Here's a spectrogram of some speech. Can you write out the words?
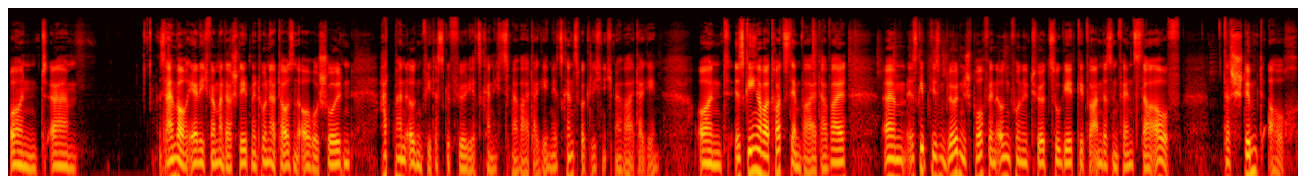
Und ähm, seien wir auch ehrlich, wenn man da steht mit 100.000 Euro Schulden, hat man irgendwie das Gefühl, jetzt kann nichts mehr weitergehen, jetzt kann es wirklich nicht mehr weitergehen. Und es ging aber trotzdem weiter, weil ähm, es gibt diesen blöden Spruch, wenn irgendwo eine Tür zugeht, geht woanders ein Fenster auf. Das stimmt auch.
